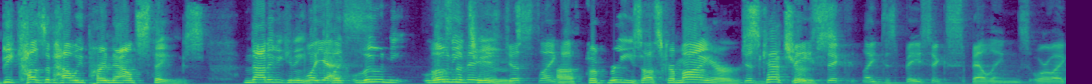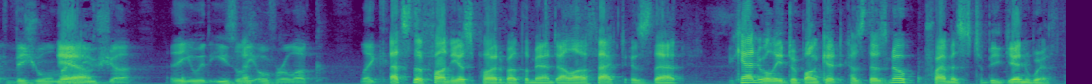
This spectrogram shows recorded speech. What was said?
because of how we pronounce things. Not even kidding. Well, yes. like Looney Most Looney of it is Tunes, just like- uh, Febreze, Oscar Mayer, just Skechers. basic like just basic spellings or like visual Yeah. minutia that you would easily overlook. Like That's the funniest part about the Mandela effect is that you can't really debunk it because there's no premise to begin with.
